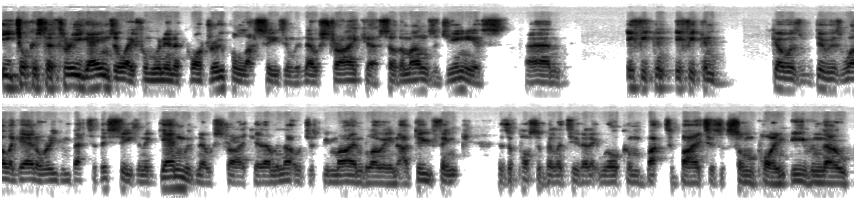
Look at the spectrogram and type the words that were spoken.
he took us to three games away from winning a quadruple last season with no striker. So the man's a genius. Um, if he can, if he can go as do as well again, or even better this season again with no striker, I mean that would just be mind blowing. I do think there's a possibility that it will come back to bite us at some point, even though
